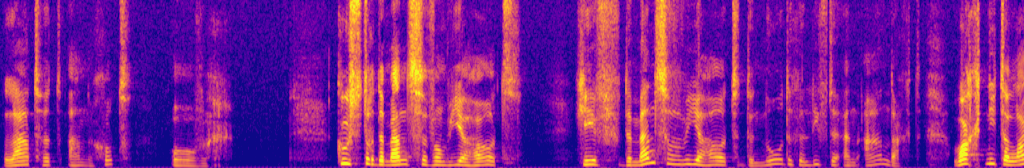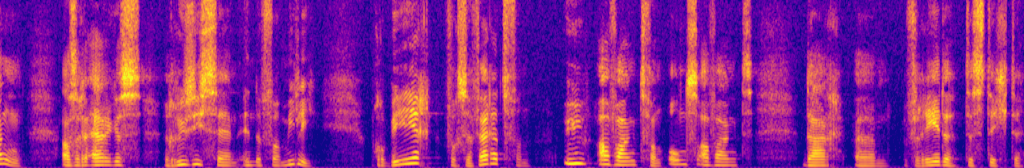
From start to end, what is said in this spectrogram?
Laat het aan God over. Koester de mensen van wie je houdt. Geef de mensen van wie je houdt de nodige liefde en aandacht. Wacht niet te lang als er ergens ruzies zijn in de familie. Probeer, voor zover het van u afhangt, van ons afhangt, daar um, vrede te stichten.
